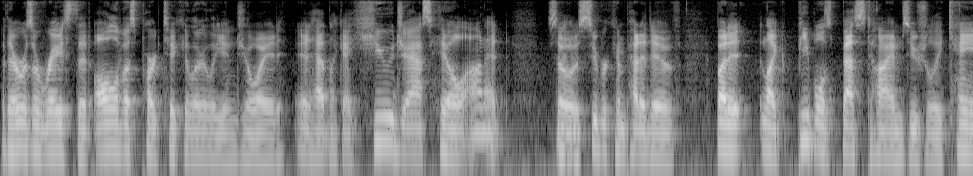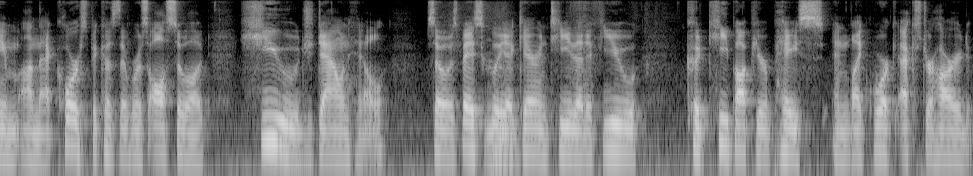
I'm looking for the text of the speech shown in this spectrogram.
there was a race that all of us particularly enjoyed. It had like a huge ass hill on it, so Mm-hmm. it was super competitive. But it like people's best times usually came on that course because there was also a huge downhill. So it was basically Mm-hmm. a guarantee that if you could keep up your pace and like work extra hard,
